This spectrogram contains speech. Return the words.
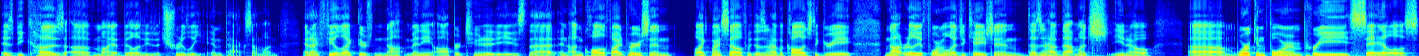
is because of my ability to truly impact someone. And I feel like there's not many opportunities that an unqualified person like myself who doesn't have a college degree, not really a formal education, doesn't have that much, you know, um, working for him pre sales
